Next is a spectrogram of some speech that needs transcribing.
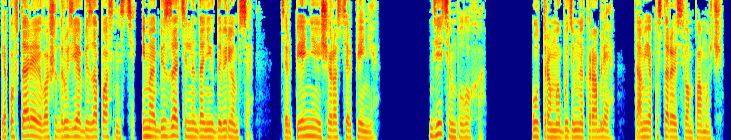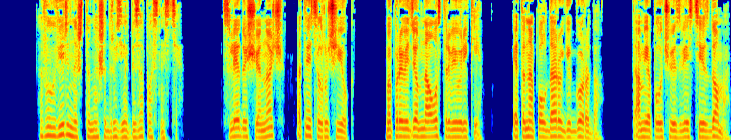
«Я повторяю, ваши друзья в безопасности, и мы обязательно до них доберемся. Терпение, еще раз терпение. Детям плохо. Утром мы будем на корабле. Там я постараюсь вам помочь». «Вы уверены, что наши друзья в безопасности?» «Следующую ночь», — ответил ручеек, — «мы проведем на острове у реки. Это на полдороги к городу. Там я получу известие из дома.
